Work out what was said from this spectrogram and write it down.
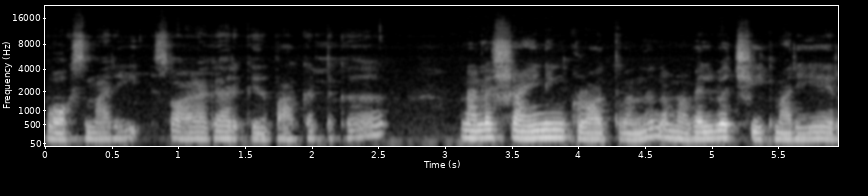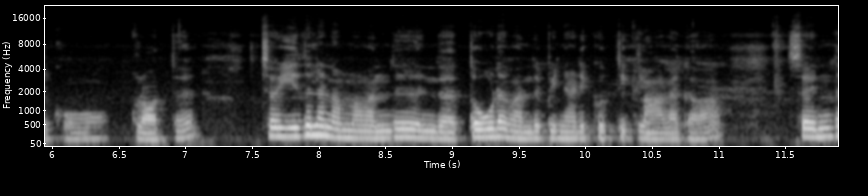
பாக்ஸ் மாதிரி. ஸோ அழகாக இருக்குது இது பார்க்கறதுக்கு. நல்ல ஷைனிங் கிளாத் வந்து நம்ம வெல்வெட் ஷீட் மாதிரியே இருக்கும் கிளாத்து ஸோ இதில் நம்ம வந்து இந்த தோடை வந்து பின்னாடி குத்திக்கலாம் அழகாக ஸோ இந்த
